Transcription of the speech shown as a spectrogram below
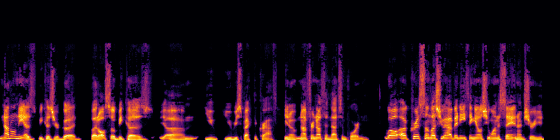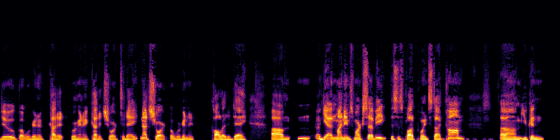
not only as because you're good, but also because um, you you respect the craft. You know, not for nothing. That's important. Well, uh, Chris, unless you have anything else you want to say, and I'm sure you do, but we're going to cut it. We're going to cut it short today. Not short, but we're going to call it a day. Um, again, my name's Mark Sevi. This is plotpoints.com. Um, you can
